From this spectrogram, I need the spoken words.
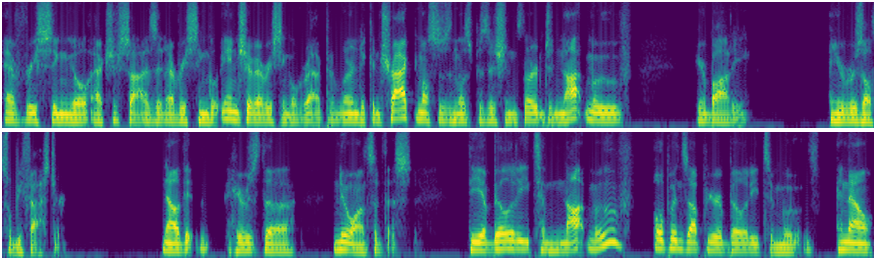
every single exercise at every single inch of every single rep and learn to contract muscles in those positions. Learn to not move your body and your results will be faster. Now, here's the nuance of this the ability to not move opens up your ability to move. And now,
